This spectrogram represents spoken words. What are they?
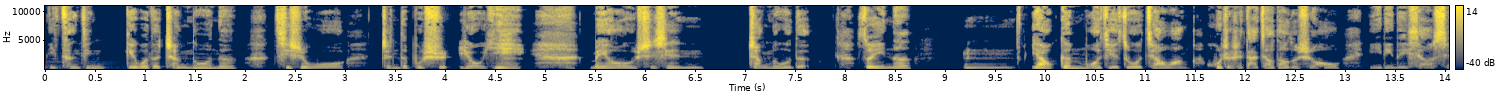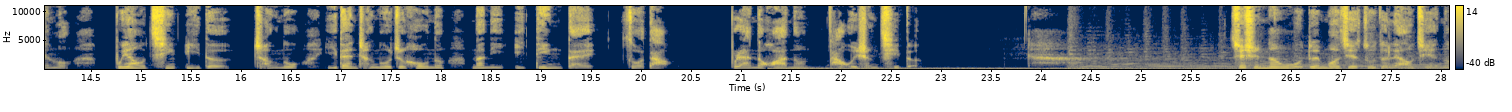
你曾经给我的承诺呢？其实我真的不是有意没有实现承诺的。所以呢，嗯，要跟摩羯座交往或者是打交道的时候，你一定得小心了，不要轻易的。承诺，一旦承诺之后呢，那你一定得做到，不然的话呢，他会生气的。其实呢，我对摩羯座的了解呢，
